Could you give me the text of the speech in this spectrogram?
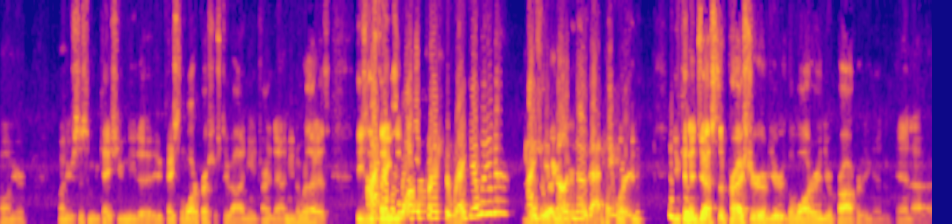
on your on your system in case you need to in case the water pressure is too high and you need to turn it down. You know where that is. These are I things. Have a that, water pressure regulator. I did not know that, Hayward you can adjust the pressure of your the water in your property, and, and uh,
